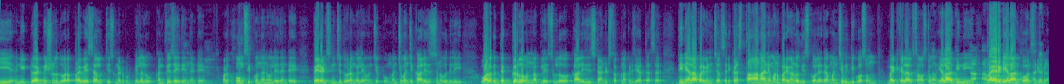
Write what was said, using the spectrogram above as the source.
ఈ నీట్ అడ్మిషన్ల ద్వారా ప్రవేశాలు తీసుకునేటప్పుడు పిల్లలు కన్ఫ్యూజ్ అయ్యేది ఏంటంటే వాళ్ళకి హోమ్ సిక్ ఉందనో లేదంటే పేరెంట్స్ నుంచి దూరంగా లేవని చెప్పు మంచి మంచి కాలేజెస్ను వదిలి వాళ్ళకి దగ్గరలో ఉన్న ప్లేసుల్లో కాలేజీ స్టాండర్డ్స్ తక్కువ అక్కడ చేరుతారు సార్ దీన్ని ఎలా పరిగణించాలి సార్ ఇక్కడ స్థానాన్ని మనం పరిగణలో తీసుకోలేదా? మంచి విద్య కోసం బయటికి వెళ్ళాల్సిన అవసరం ఎలా దీన్ని ప్రయారిటీ ఎలా అనుకోవాలి సార్ ఇక్కడ?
